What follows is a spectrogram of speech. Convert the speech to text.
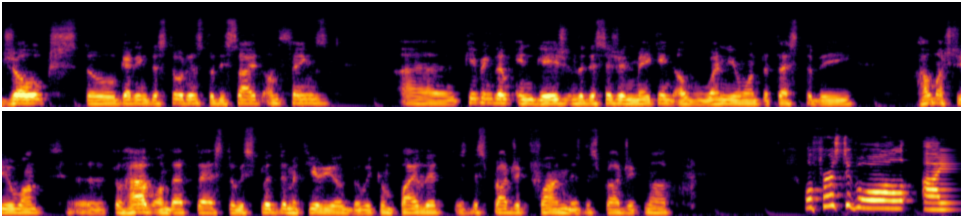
jokes to getting the students to decide on things, uh, keeping them engaged in the decision making of when you want the test to be, how much do you want uh, to have on that test? Do we split the material? Do we compile it? Is this project fun? Is this project not? Well, first of all, I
